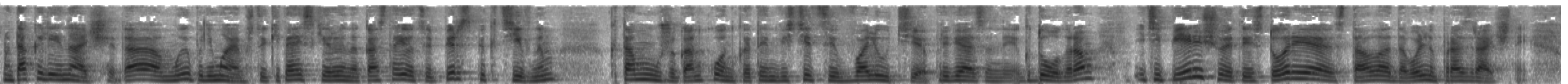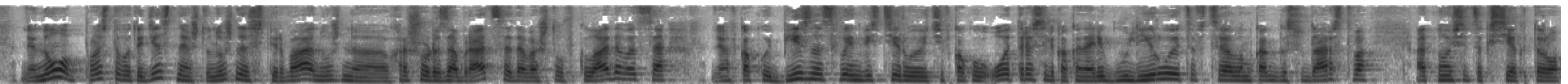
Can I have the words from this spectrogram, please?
так или иначе, да, мы понимаем, что китайский рынок остается перспективным, к тому же Гонконг – это инвестиции в валюте, привязанные к долларам, и теперь еще эта история стала довольно прозрачной. Но просто вот единственное, что нужно сперва, нужно хорошо разобраться, да, во что вкладываться, в какой бизнес вы инвестируете, в какую отрасль, как она регулируется в целом, как государство относится к сектору,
